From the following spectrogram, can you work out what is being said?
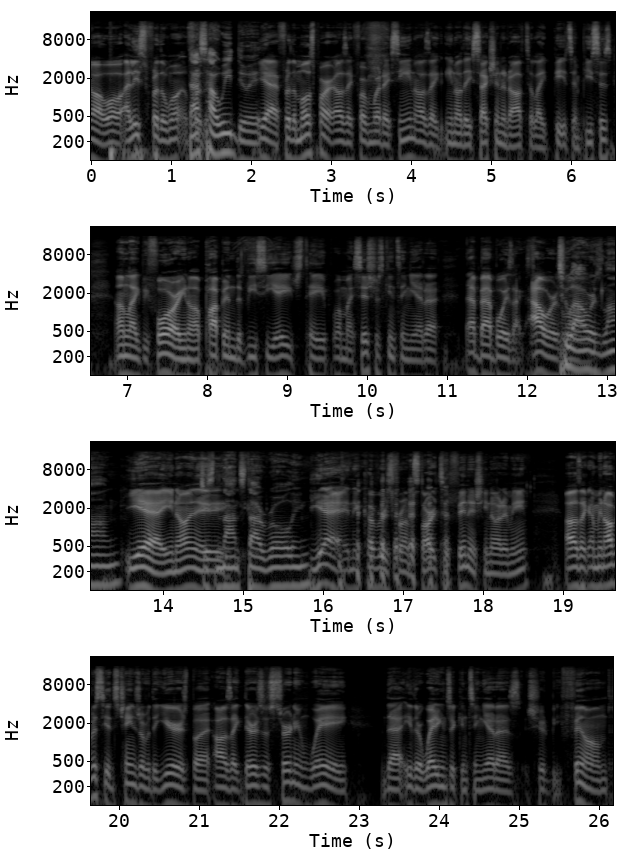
Oh well, at least for the one. That's the- how we do it. Yeah, for the most part, I was like, from what I seen, I was like, you know, they section it off to like bits and pieces. Unlike before, you know, I pop in the VHS tape on my sister's quinceañera. That bad boy's like hours. Two long. hours long, Yeah, you know, and just it, nonstop rolling. yeah, and it covers from start to finish. You know what I mean? I was like, I mean, obviously it's changed over the years, but I was like, there's a certain way that either weddings or quinceañeras should be filmed.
